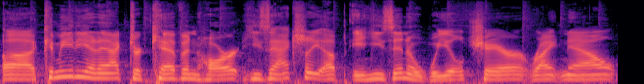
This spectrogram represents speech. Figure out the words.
Uh, comedian actor Kevin Hart. He's actually up. He's in a wheelchair right now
